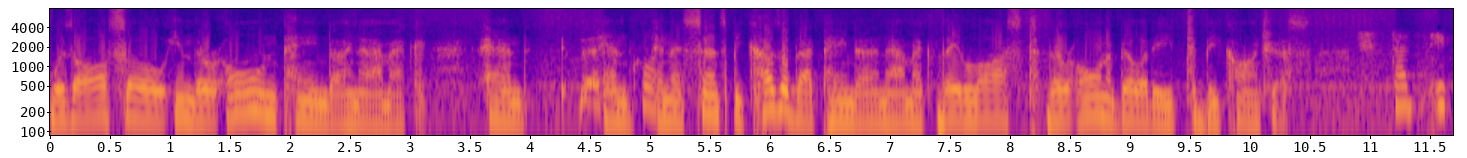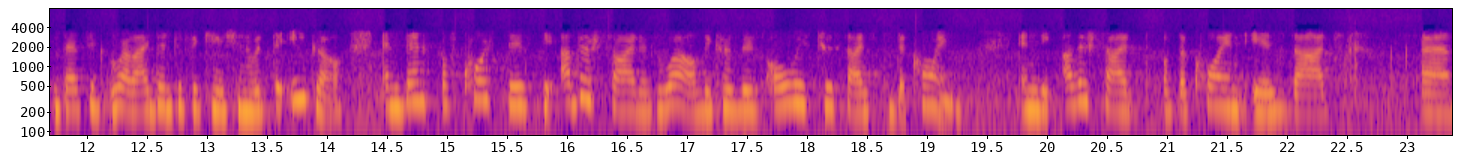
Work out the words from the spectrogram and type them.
was also in their own pain dynamic, and and in a sense, because of that pain dynamic, they lost their own ability to be conscious. That's it, that's well identification with the ego, and then of course there's the other side as well because there's always two sides to the coin, and the other side of the coin is that. Uh,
